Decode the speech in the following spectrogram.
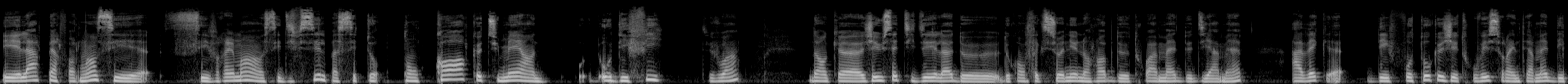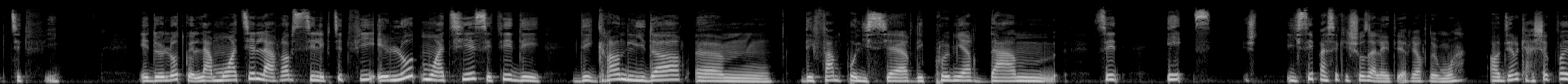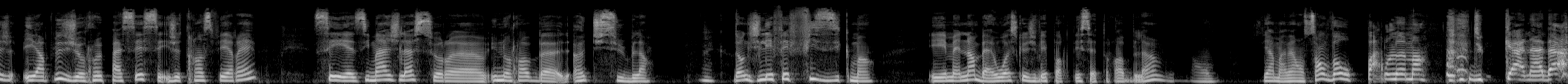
Et l'art performance c'est c'est vraiment, c'est difficile parce que c'est ton, corps que tu mets au défi, tu vois? Donc, euh, j'ai eu cette idée-là de, de, confectionner une robe de 3 mètres de diamètre avec euh, des photos que j'ai trouvées sur Internet des petites filles. Et de l'autre, la moitié de la robe, c'est les petites filles. Et l'autre moitié, c'était des, des grandes leaders, euh, des femmes policières, des premières dames. C'est, et il s'est passé quelque chose à l'intérieur de moi. On dirait qu'à chaque fois, et en plus, je repassais, je transférais ces images-là sur une robe, un tissu blanc. Donc, je l'ai fait physiquement. Et maintenant, ben, où est-ce que je vais porter cette robe-là? On, dis à ma mère, on s'en va au Parlement du Canada.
